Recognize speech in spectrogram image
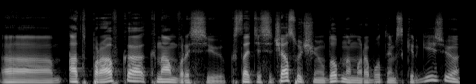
отправка к нам в Россию. Кстати, сейчас очень удобно, мы работаем с Киргизией,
